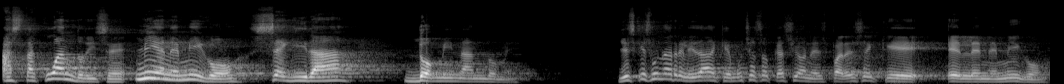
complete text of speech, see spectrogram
¿Hasta cuándo, dice, mi enemigo seguirá dominándome? Y es que es una realidad que en muchas ocasiones parece que el enemigo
